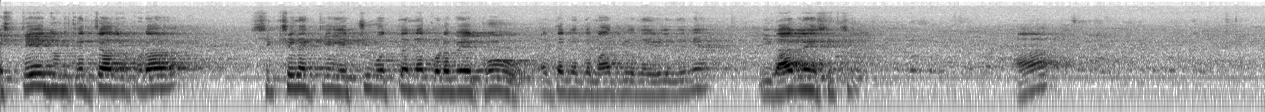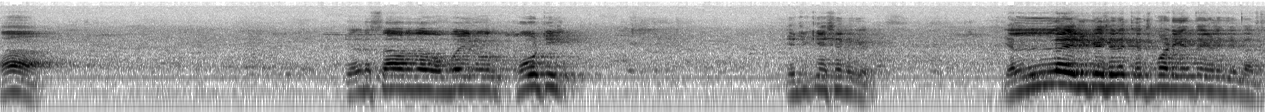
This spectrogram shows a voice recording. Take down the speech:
ಎಷ್ಟೇ ದುಡ್ಡು ಖರ್ಚಾದರೂ ಕೂಡ ಶಿಕ್ಷಣಕ್ಕೆ ಹೆಚ್ಚು ಒತ್ತನ್ನು ಕೊಡಬೇಕು ಅಂತಕ್ಕಂಥ ಮಾತುಗಳನ್ನು ಹೇಳಿದ್ದೀನಿ. ಈಗಾಗಲೇ ಶಿಕ್ಷ ಎರಡು ಸಾವಿರದ ಒಂಬೈನೂರು ಕೋಟಿ ಎಜುಕೇಷನ್ಗೆ. ಎಲ್ಲ ಎಜುಕೇಷನ್ಗೆ ಖರ್ಚು ಮಾಡಿ ಅಂತ ಹೇಳಿದ್ದೀನಿ ನಾನು.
